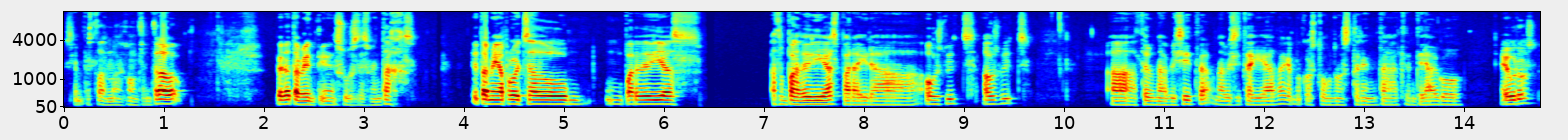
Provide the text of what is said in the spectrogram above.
siempre estás más concentrado, pero también tiene sus desventajas. He también aprovechado un par de días, hace un par de días, para ir a Auschwitz a hacer una visita, una visita guiada que me costó unos 30, 30 y algo euros.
